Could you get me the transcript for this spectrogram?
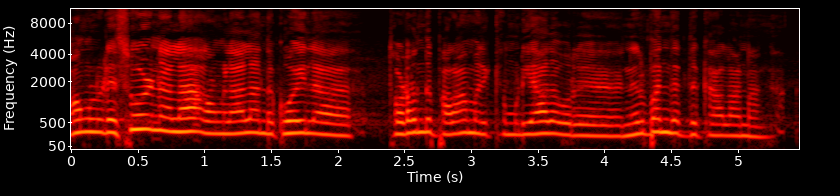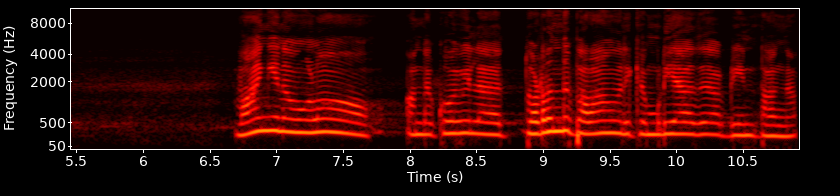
அவங்களுடைய சூழ்நிலை அவங்களால அந்த கோயிலை தொடர்ந்து பராமரிக்க முடியாத ஒரு நிர்பந்தத்துக்கு ஆளானாங்க. வாங்கினவங்களும் அந்த கோவிலை தொடர்ந்து பராமரிக்க முடியாது அப்படின்ட்டாங்க.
